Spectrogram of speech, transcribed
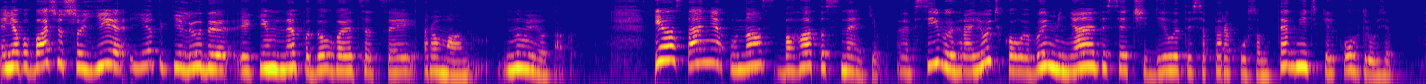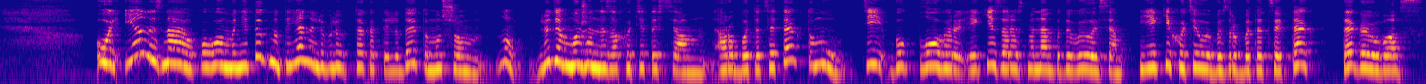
Я побачу, що є, є такі люди, яким не подобається цей роман. Ну і отак от. І останнє у нас багато снеків. Всі виграють, коли ви міняєтеся чи ділитеся перекусом. Тегніть кількох друзів. Ой, я не знаю, кого мені тикнути. Я не люблю текати людей, тому що ну, людям може не захотітися робити цей тег. Тому ті блогери, які зараз мене подивилися і які хотіли би зробити цей тег, тегаю вас.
